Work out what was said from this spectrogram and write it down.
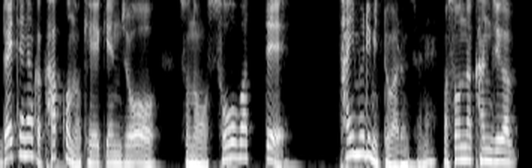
大体なんか過去の経験上、その相場ってタイムリミットがあるんですよね。まあそんな感じが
